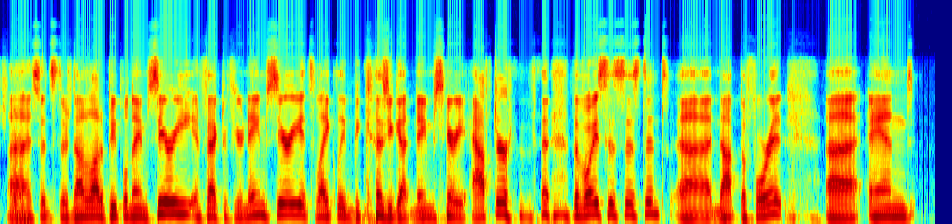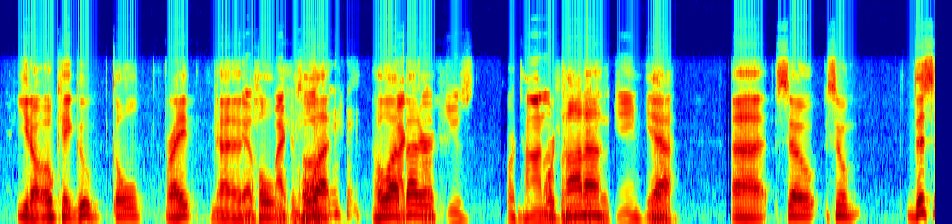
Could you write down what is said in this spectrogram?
Sure. uh, since there's not a lot of people named Siri. In fact, if you're named Siri, it's likely because you got named Siri after the, the voice assistant, uh, not before it. Uh, and you know, okay, Google, right? Uh, Yeah, whole, Microsoft. whole lot, whole lot Microsoft better. used Cortana, for Cortana, the video game. Yeah. Uh, so so this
